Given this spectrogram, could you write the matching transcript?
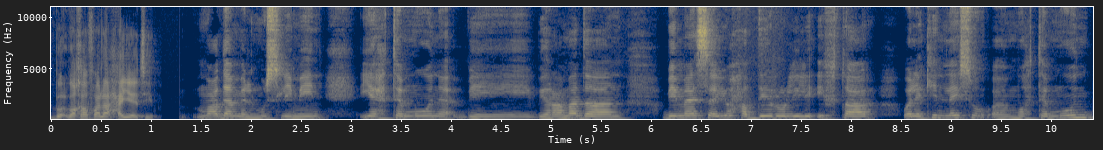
بخاف على حياتي. معظم المسلمين يهتمون برمضان بما سيحضر للإفطار ولكن ليسوا مهتمون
